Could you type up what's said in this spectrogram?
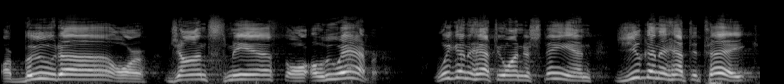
or Buddha, or John Smith, or, or whoever, we're going to have to understand you're going to have to take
